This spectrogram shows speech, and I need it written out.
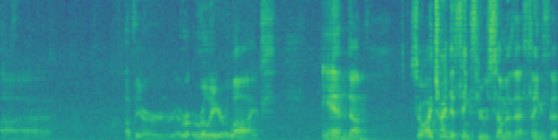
uh, of their earlier lives? And um, so I tried to think through some of the things that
